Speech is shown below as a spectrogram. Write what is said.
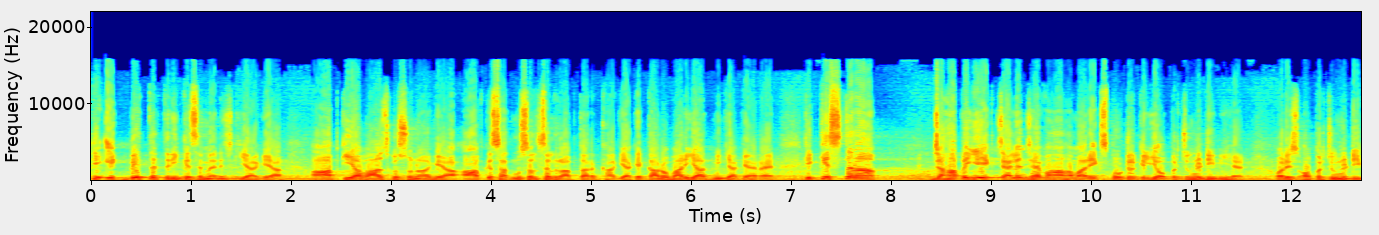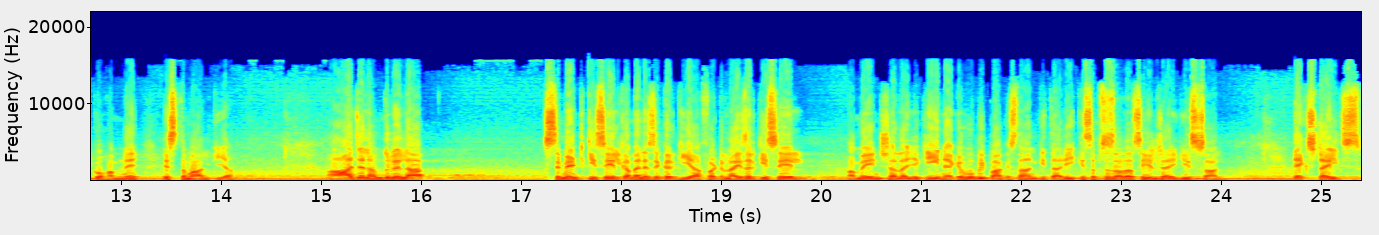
कि एक बेहतर तरीके से मैनेज किया गया। आपकी आवाज़ को सुना गया, आपके साथ मुसलसल रबता रखा गया कि कारोबारी आदमी क्या कह रहा है, कि किस तरह जहाँ पे ये एक चैलेंज है, वहाँ हमारे एक्सपोर्टर के लिए अपॉर्चुनिटी भी है और इस अपॉर्चुनिटी को हमने इस्तेमाल किया। आज अल्हम्दुलिल्लाह सीमेंट की सेल का मैंने ज़िक्र किया फर्टिलाइज़र की सेल हमें इंशाल्लाह यकीन है कि वो भी पाकिस्तान की तारीख की सबसे ज़्यादा सेल जाएगी इस साल। टेक्सटाइल्स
